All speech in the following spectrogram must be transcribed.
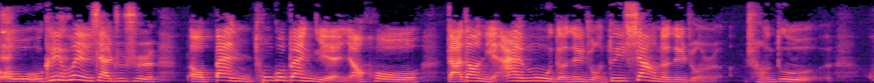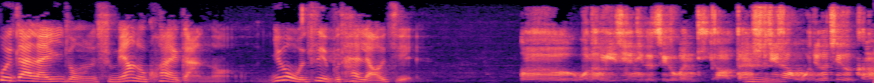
呃，我可以问一下，就是呃扮通过扮演，然后达到你爱慕的那种对象的那种程度，会带来一种什么样的快感呢？因为我自己不太了解。呃，我能理解你的这个问题啊，但实际上我觉得这个可能。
